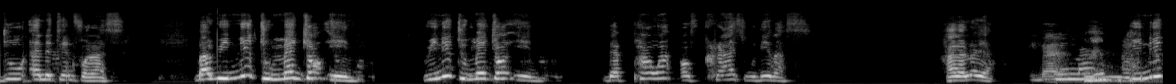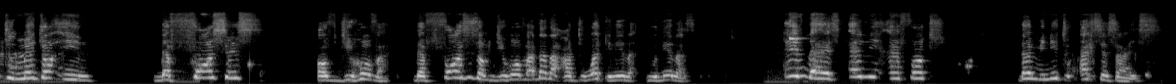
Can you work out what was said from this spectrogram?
do anything for us. But we need to measure in, we need to measure in the power of Christ within us. Hallelujah. Amen. Amen. We need to measure in the forces of Jehovah, the forces of Jehovah that are at work in, within us. If there is any effort that we need to exercise,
